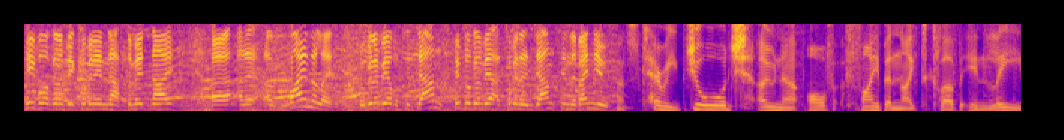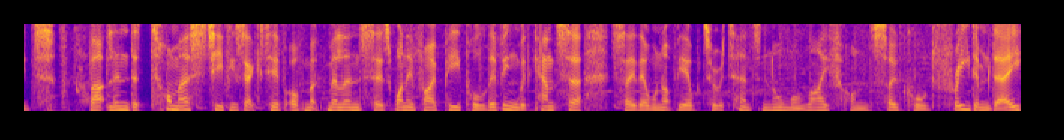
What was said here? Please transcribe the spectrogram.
people are going to be coming in after midnight, uh, and, and, finally, we're going to be able to dance. People are going to be able to come in and dance in the venue. That's Terry George, owner of Fibre Nightclub in Leeds. But Lynda Thomas, chief executive of Macmillan, says one in five people living with cancer say they will not be able to return to normal life on so called Freedom Day,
